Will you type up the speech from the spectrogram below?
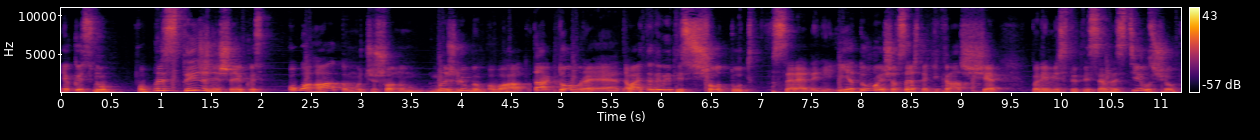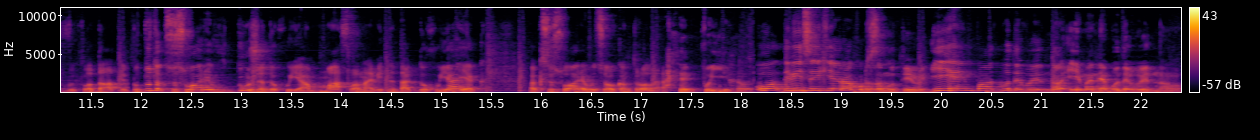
якось, ну, попрестижніше, якось по-багатому чи що. Ну ми ж любимо по-багато. Так, добре, давайте дивитись, що тут всередині. І я думаю, що все ж таки краще переміститися на стіл, щоб викладати. Бо тут аксесуарів дуже дохуя. Масла навіть не так дохуя, як аксесуарів у цього контролера. Поїхали. О, дивіться, який я ракурс замутив. І геймпад буде видно, і мене буде видно.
